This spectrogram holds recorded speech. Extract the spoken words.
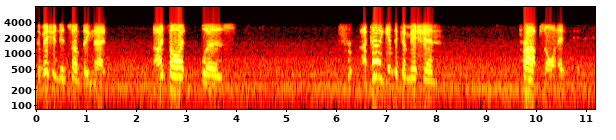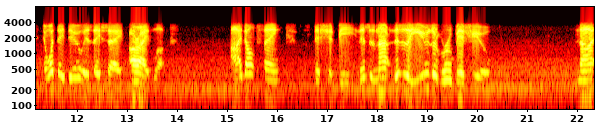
commission did something that I thought was I kind of give the commission props on it. And what they do is they say, "All right, look. I don't think this should be this is not this is a user group issue, not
